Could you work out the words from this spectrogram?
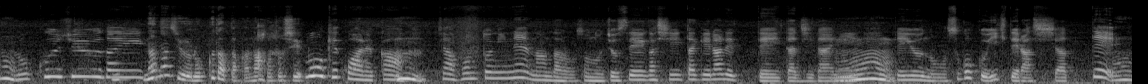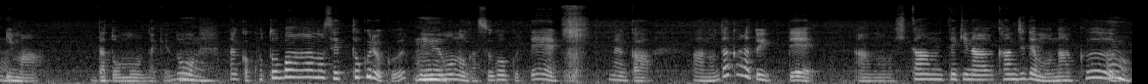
うん。60代、76だったかなあ今年。もう結構あれか、うん。じゃあ本当にねなんだろうその女性が虐げられていた時代うん。っていうのをすごく生きてらっしゃって、うん。今だと思うんだけど、うん。なんか言葉の説得力っていうものがすごくて、なんかあのだからといってあの悲観的な感じでもなく、うん。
